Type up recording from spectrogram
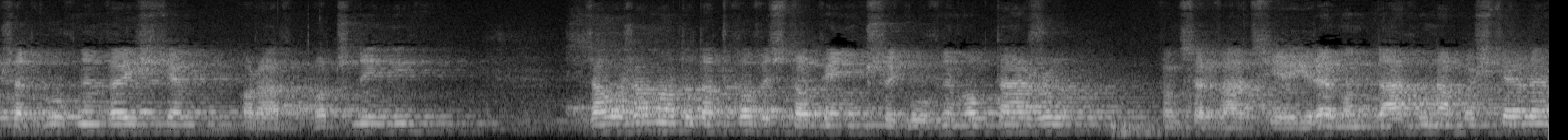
przed głównym wejściem oraz bocznymi, założono dodatkowy stopień przy głównym ołtarzu, konserwację i remont dachu na kościele,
